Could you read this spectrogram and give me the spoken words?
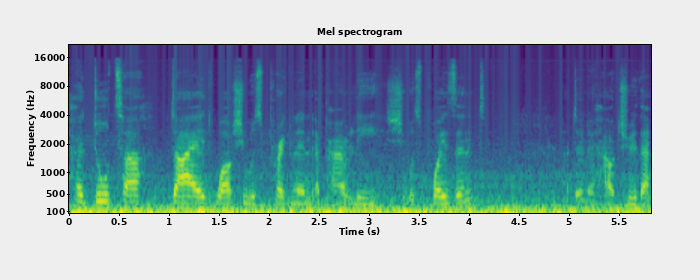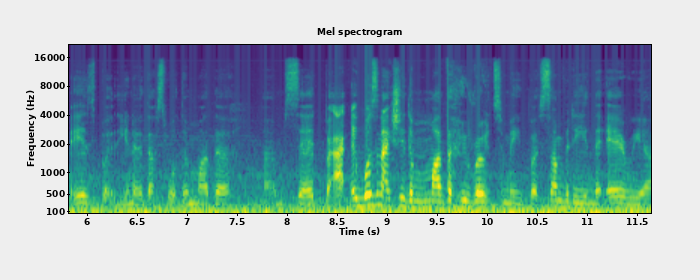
Her daughter died while she was pregnant. Apparently, she was poisoned. I don't know how true that is, but you know that's what the mother um, said. But I, it wasn't actually the mother who wrote to me, but somebody in the area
